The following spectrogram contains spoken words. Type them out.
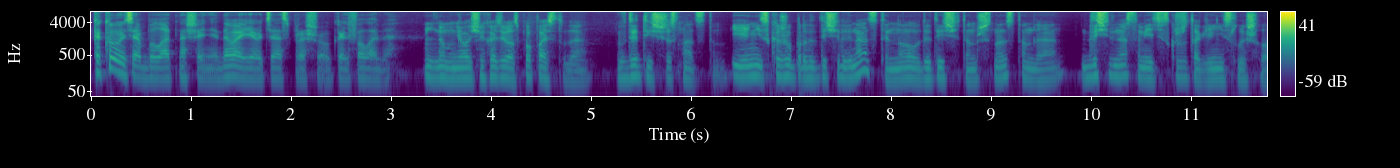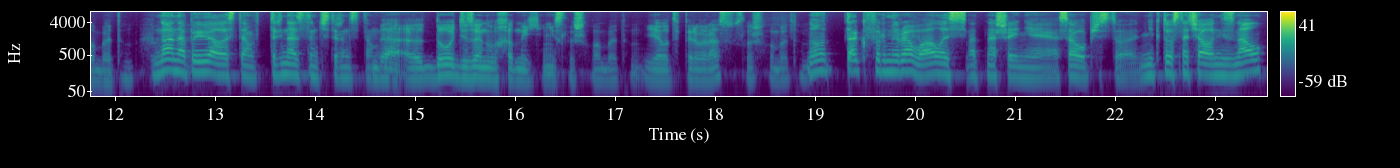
Какое у тебя было отношение? Давай я у тебя спрошу к Альфа-Лабе. Ну, мне очень хотелось попасть туда. В 2016. И я не скажу про 2012, но в 2016, да. В 2012 я тебе скажу так, я не слышал об этом. Но она появилась там в 13-14. Да, да, э, до дизайна выходных я не слышал об этом. Я вот в первый раз услышал об этом. Ну, так формировалось отношение сообщества. Никто сначала не знал,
